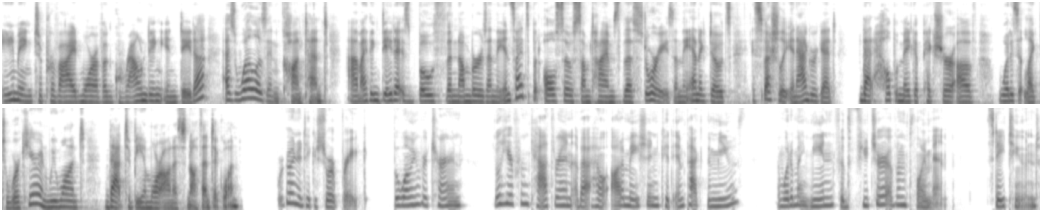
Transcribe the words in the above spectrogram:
aiming to provide more of a grounding in data as well as in content. Um, I think data is both the numbers and the insights, but also sometimes the stories and the anecdotes, especially in aggregate, that help make a picture of what is it like to work here. And we want that to be a more honest and authentic one. We're going to take a short break, but when we return, you'll hear from Kathryn about how automation could impact the Muse and what it might mean for the future of employment. Stay tuned.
